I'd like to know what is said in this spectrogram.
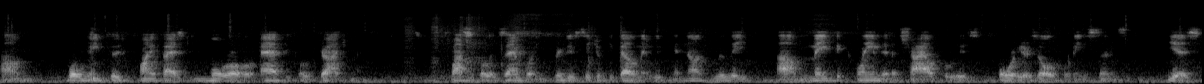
um, what we could quantify as moral or ethical judgment. Classical example in previous stage of development, we cannot really um, make the claim that a child who is four years old, for instance, is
